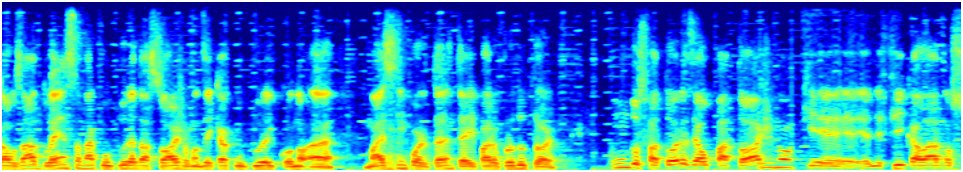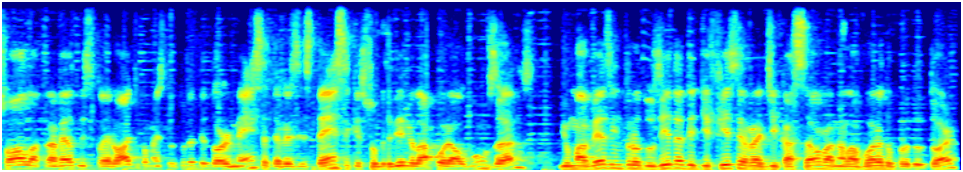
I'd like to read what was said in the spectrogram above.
causar doença na cultura da soja, vamos dizer que é a cultura é, mais importante aí para o produtor. Um dos fatores é o patógeno, que ele fica lá no solo através do esclerótico, uma estrutura de dormência, de resistência, que sobrevive lá por alguns anos, e uma vez introduzida é de difícil erradicação lá na lavoura do produtor.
